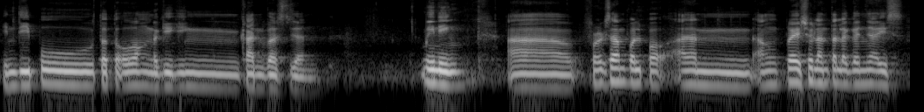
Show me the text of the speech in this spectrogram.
Hindi po totoo ang nagiging canvas dyan. Meaning, Ah, for example po, ang, ang presyo lang talaga niya is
